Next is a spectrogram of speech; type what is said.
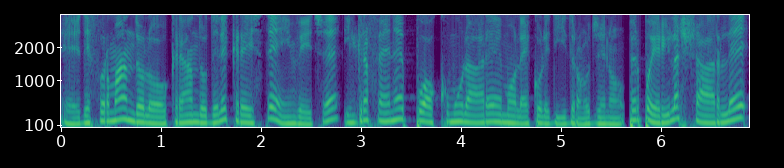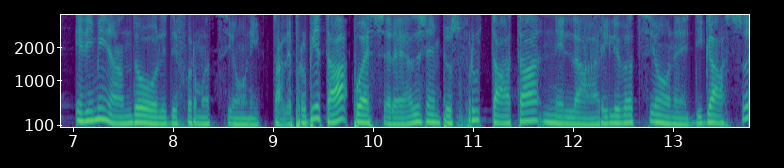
E deformandolo creando delle creste, invece, il grafene può accumulare molecole di idrogeno per poi rilasciarle eliminando le deformazioni. Tale proprietà può essere ad esempio sfruttata nella rilevazione di gas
